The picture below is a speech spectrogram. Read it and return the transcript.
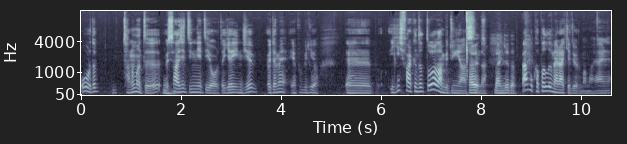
orada tanımadığı hı. ve sadece dinlediği orada yayıncıya ödeme yapabiliyor. Ee, ilginç farkındalıkları olan bir dünya aslında. Evet bence de. Ben bu kapalılığı merak ediyorum ama yani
